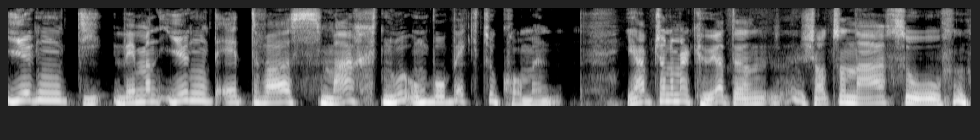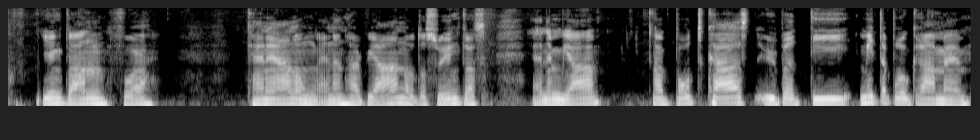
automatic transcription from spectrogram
irgend, wenn man irgendetwas macht, nur um wo wegzukommen. Ihr habt schon einmal gehört, da schaut so nach, so irgendwann vor, keine Ahnung, eineinhalb Jahren oder so irgendwas, einem Jahr, ein Podcast über die Metaprogramme,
